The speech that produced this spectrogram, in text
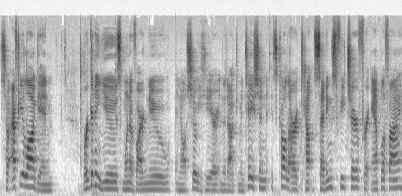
So after you log in, we're going to use one of our new, and I'll show you here in the documentation. It's called our account settings feature for Amplify.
